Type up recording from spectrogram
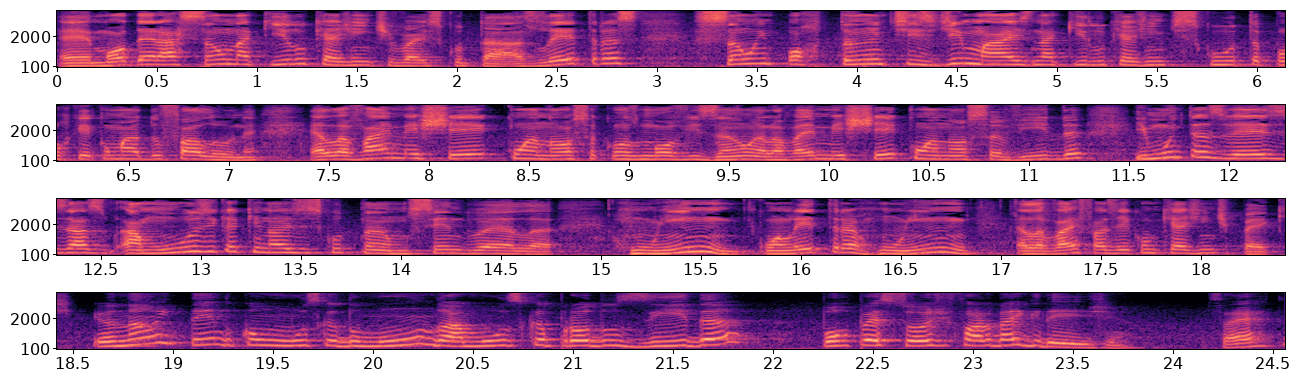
é, moderação naquilo que a gente vai escutar. As letras são importantes demais naquilo que a gente escuta, porque, como a Du falou, né, ela vai mexer com a nossa cosmovisão, ela vai mexer com a nossa vida, e muitas vezes as, a música que nós escutamos, sendo ela ruim, com a letra ruim, ela vai fazer com que a gente peque. Eu não entendo como música do mundo a música produzida por pessoas de fora da igreja, certo?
